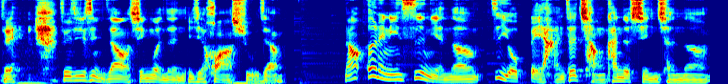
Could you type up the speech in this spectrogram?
对，这就是你知道新闻的一些话术这样。然后，二零零四年呢，自由北韩在场刊的行程呢，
